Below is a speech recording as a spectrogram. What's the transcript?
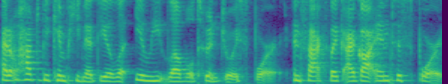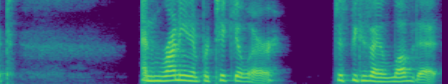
I don't have to be competing at the elite level to enjoy sport. In fact, like I got into sport and running in particular just because I loved it.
